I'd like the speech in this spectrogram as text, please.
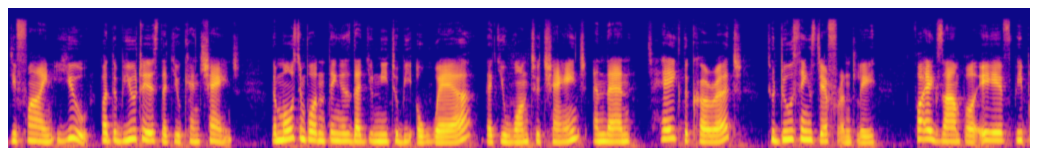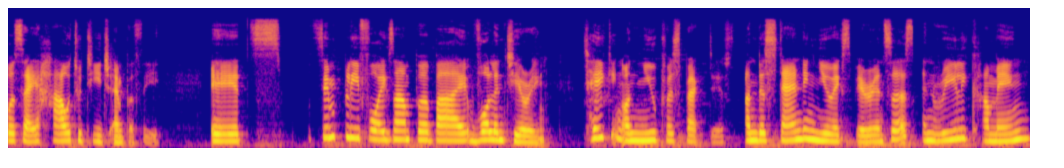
define you. But the beauty is that you can change. The most important thing is that you need to be aware that you want to change and then take the courage to do things differently. For example if people say how to teach empathy it's simply for example by volunteering taking on new perspectives, understanding new experiences, and really coming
